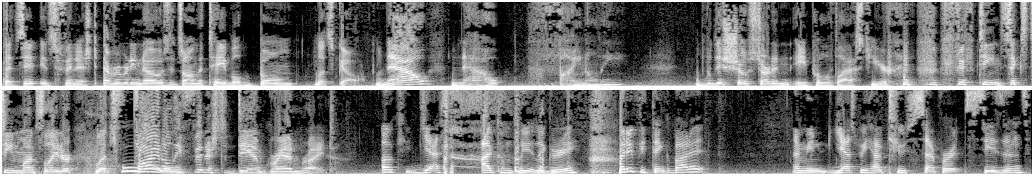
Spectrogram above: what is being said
that's it, it's finished. Everybody knows it's on the table. Boom, let's go. Now, now, finally. This show started in April of last year. 15, 16 months later, let's Ooh. finally finish the damn grand rite. Okay, yes, I completely agree. But if you think about it, I mean, yes, we have two separate seasons,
